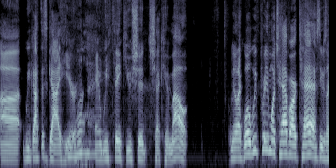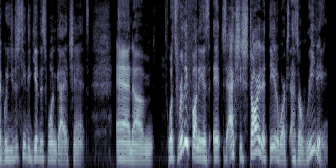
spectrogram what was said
uh, we got this guy here, What? and we think you should check him out." And they're like, well, we pretty much have our cast. He was like, well, you just need to give this one guy a chance. And um, what's really funny is it actually started at TheaterWorks as a reading.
